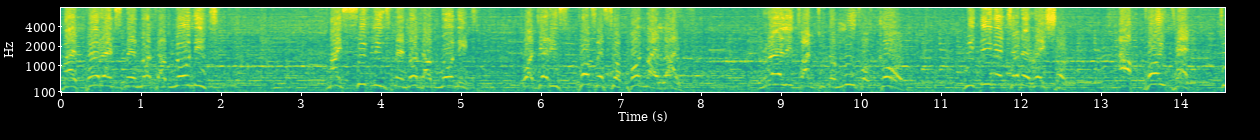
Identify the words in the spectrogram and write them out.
my parents may not have known it. My siblings may not have known it. But there is prophecy upon my life. Relevant to the move of God. Within a generation appointed to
